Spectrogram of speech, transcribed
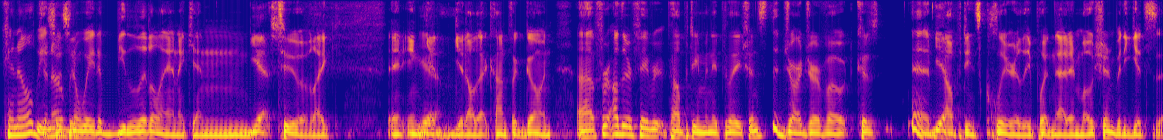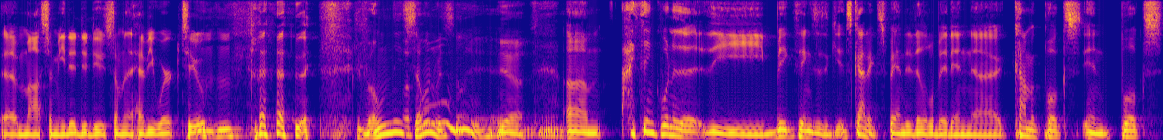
Kenobi. So it's in a way to belittle Anakin, Yes. too, of like, and, and Yeah. get get all that conflict going. Uh, for other favorite Palpatine manipulations, the Jar Jar vote because eh, Palpatine's clearly putting that in motion, but he gets uh, Mas Amedda to do some of the heavy work too. Mm-hmm. if only someone was, yeah. Um, I think one of the the big things is it's got expanded a little bit in uh, comic books, in books,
